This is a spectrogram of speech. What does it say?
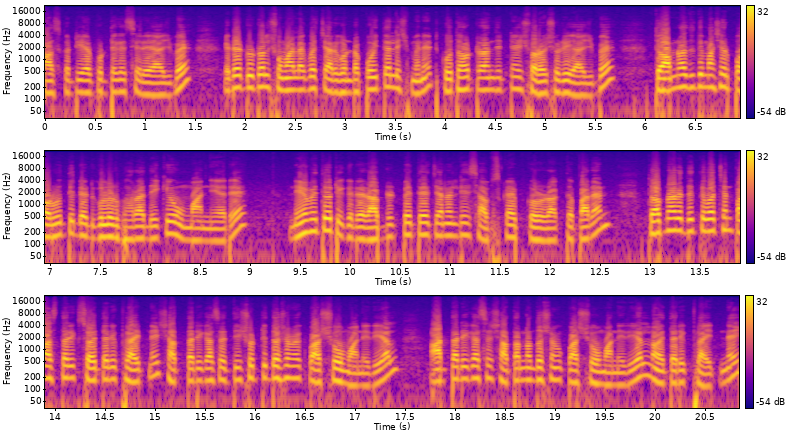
মাসকাটি এয়ারপোর্ট থেকে ছেড়ে আসবে। এটা টোটাল সময় লাগবে চার ঘণ্টা পঁয়তাল্লিশ মিনিট, কোথাও ট্রানজিট নেই, সরাসরি আসবে। তো আমরা যদি মাসের পরবর্তী ডেটগুলোর ভাড়া দেখি ওমান ইয়ারে নিয়মিত টিকিটের আপডেট পেতে চ্যানেলটি সাবস্ক্রাইব করে রাখতে পারেন। তো আপনারা দেখতে পাচ্ছেন, পাঁচ তারিখ, ছয় তারিখ ফ্লাইট নেই, সাত তারিখ আছে তেষট্টি দশমিক পাঁচশো ওমানি রিয়াল, আট তারিখ আছে সাতান্ন দশমিক পাঁচশো ওমানি রিয়াল, নয় তারিখ ফ্লাইট নেই।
